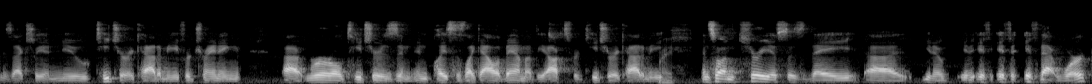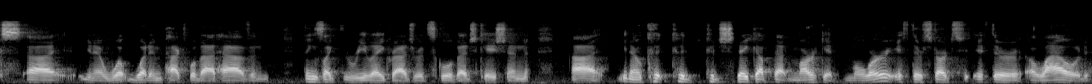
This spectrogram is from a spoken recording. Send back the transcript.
is actually a new teacher academy for training uh, rural teachers in, in, places like Alabama, the Oxford Teacher Academy. Right. And so I'm curious as they, uh, you know, if, if, if that works, uh, you know, what, what impact will that have? And things like the Relay Graduate School of Education, uh, you know, could could could shake up that market more if they're start to, if they're allowed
